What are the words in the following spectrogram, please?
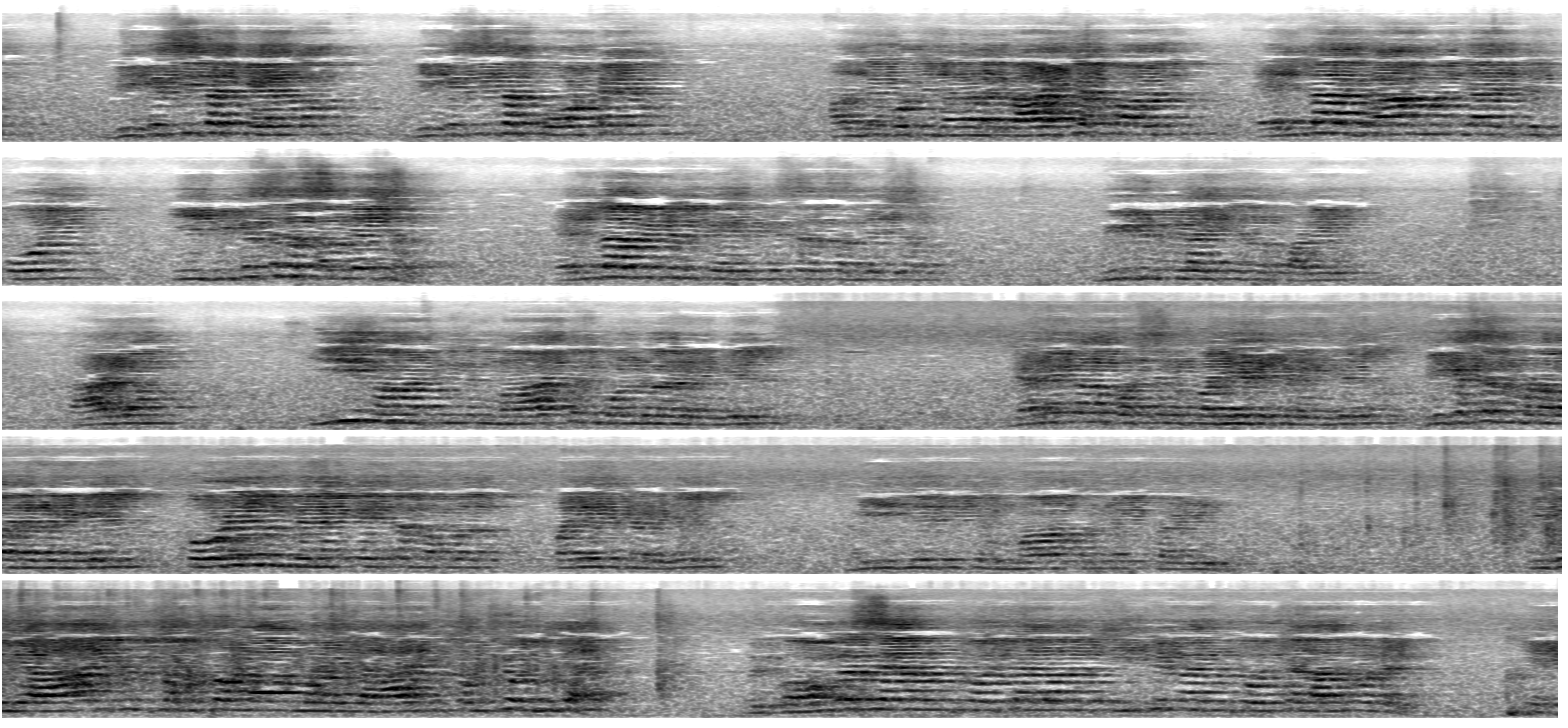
വികസിത കേരളം വികസിത കോട്ടയം അതിനെക്കുറിച്ച് ഞങ്ങളുടെ കാഴ്ചപ്പാട് എല്ലാ ഗ്രാമപഞ്ചായത്തിൽ പോയി ഈ വികസന സന്ദേശം എല്ലാ വീട്ടിലും വികസന സന്ദേശം വീട് എന്ന് പറയും. കാരണം ഈ നാട്ടിന് മാറ്റം കൊണ്ടുവരണമെങ്കിൽ ജനങ്ങളുടെ പ്രശ്നങ്ങൾ പരിഹരിക്കണമെങ്കിൽ വികസനം ഇവിടെ വരണമെങ്കിൽ തൊഴിലും വിലക്കയറ്റം നമ്മൾ പരിഹരിക്കണമെങ്കിൽ ബി ജെ പിക്ക് മാത്രമേ കഴിയൂ. ഇതിൽ ആർക്കും സംശയം ഉണ്ടാകാൻ പാടില്ല ആർക്കും സംശയമില്ല ഒരു കോൺഗ്രസ്സുകാരനോട് ചോദിച്ചാലോ ഒരു സി പി എമ്മുകാരനോട് ചോദിച്ചാലോ അതുകൊണ്ട്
